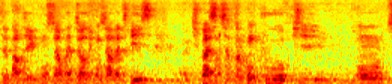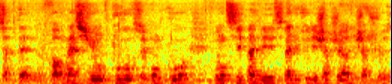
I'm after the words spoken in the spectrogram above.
faits par des conservateurs, des conservatrices, qui passent un certain concours, qui ont une certaine formation pour ce concours. Donc ce n'est pas, des- c'est pas du tout des chercheurs et des chercheuses.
